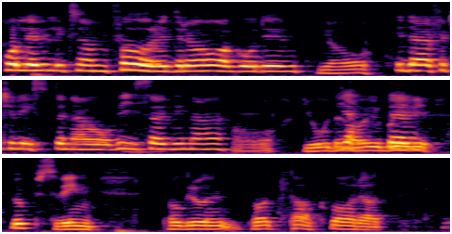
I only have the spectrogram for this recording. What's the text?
håller liksom föredrag och du Ja, är där för turisterna och visar dina... ja. Jo, det har ju blivit uppsving på grund, på, tack vare att eh,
